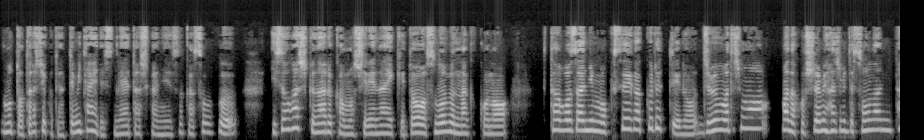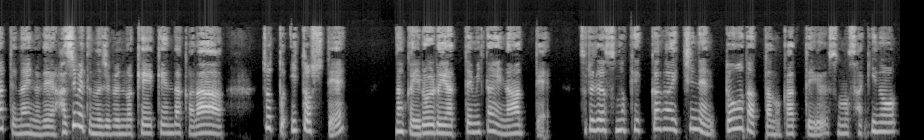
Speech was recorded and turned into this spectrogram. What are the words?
もっと新しいことやってみたいですね。確かに。なんかすごく忙しくなるかもしれないけど、その分なんかこの双子座に木星が来るっていうのを自分も、私もまだ星読み始めてそんなに経ってないので、初めての自分の経験だから、ちょっと意図して、なんかいろいろやってみたいなって。それでその結果が一年どうだったのかっていう、その先の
